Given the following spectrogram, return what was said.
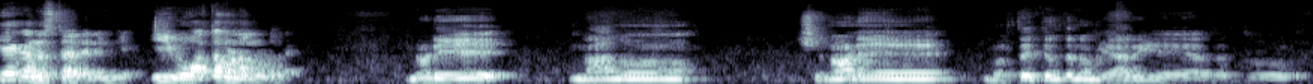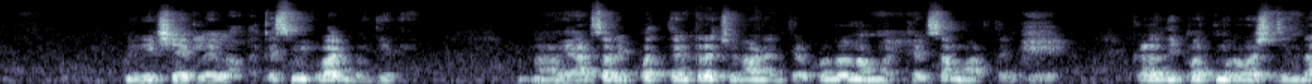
ಹೇಗೆ ಅನಿಸ್ತಾ ಇದೆ ನಿಮ್ಗೆ ಈ ವಾತಾವರಣ ನೋಡಿದ್ರೆ? ನೋಡಿ ನಾನು ಚುನಾವಣೆ ಬರ್ತೈತೆ ಅಂತ ನಮ್ಗೆ ಯಾರಿಗೆ ಅದರದ್ದು ನಿರೀಕ್ಷೆ ಇರಲಿಲ್ಲ. ಆಕಸ್ಮಿಕವಾಗಿ ಬಂದಿದೆ. ನಾವು ಎರಡ್ ಸಾವಿರದ ಇಪ್ಪತ್ತೆಂಟರ ಚುನಾವಣೆ ಅಂತ ಹೇಳ್ಕೊಂಡು ನಮ್ಮ ಕೆಲಸ ಮಾಡ್ತಾ ಇದ್ವಿ ಕಳೆದ ಇಪ್ಪತ್ತ್ಮೂರು ವರ್ಷದಿಂದ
